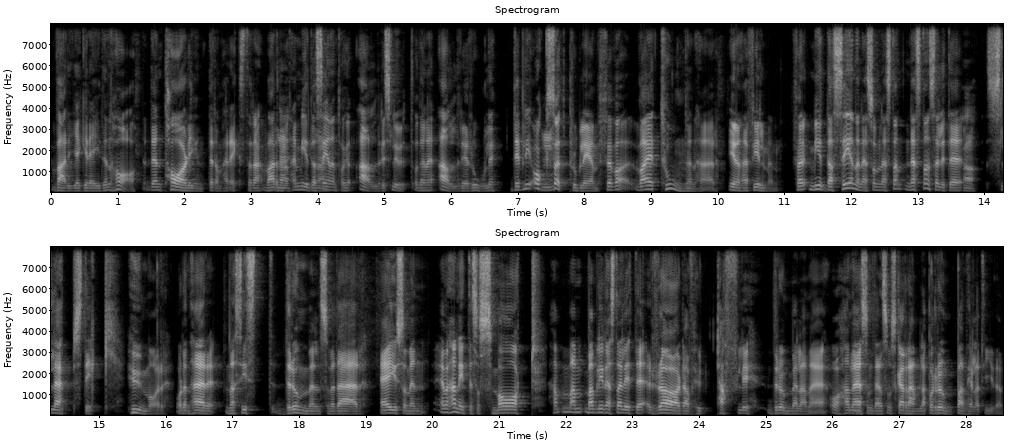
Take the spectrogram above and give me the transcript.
varje grej den har. Den tar inte de här extra varven. Den här middagsscenen tar ju aldrig slut och den är aldrig rolig. Det blir också mm. ett problem, för vad, vad är tonen här i den här filmen? För middagsscenen är som nästan, nästan så lite ja. slapstick humor. Och den här nazistdrummeln som är där är ju som en... Han är inte så smart. Han, man, man, blir nästan lite rörd av hur tafflig Drummelan är. Och han mm. är som den som ska ramla på rumpan hela tiden.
